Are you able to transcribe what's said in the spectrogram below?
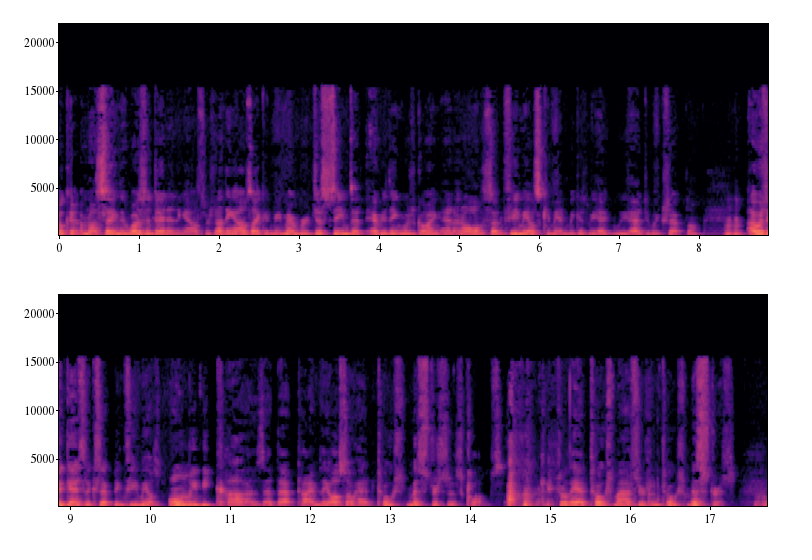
Okay. I'm not saying there wasn't anything else. There's nothing else I can remember. It just seemed that everything was going, and then all of a sudden females came in because we had we had to accept them. Mhm. I was against accepting females only because at that time they also had toast mistresses clubs. So they had Toastmasters and Toastmistress. Uh-huh.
